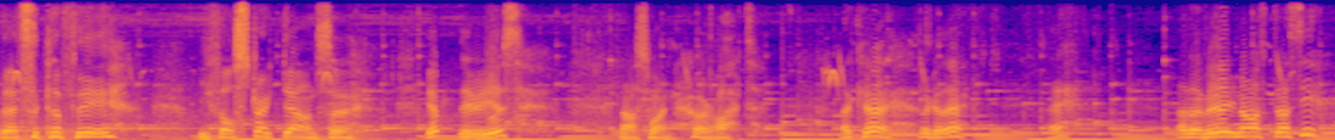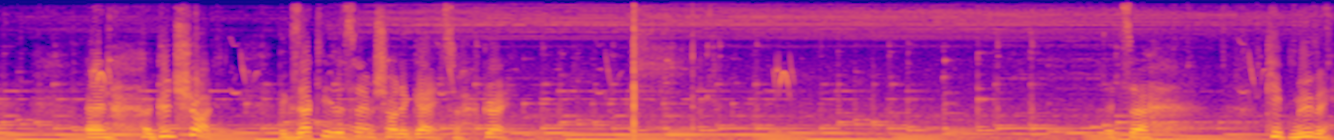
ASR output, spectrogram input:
That's the cliff there. He fell straight down, so yep, there he is. Nice one, all right. Okay, look at that. Eh? Another very nice dassie and a good shot. Exactly the same shot again, so great. Let's uh, keep moving.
